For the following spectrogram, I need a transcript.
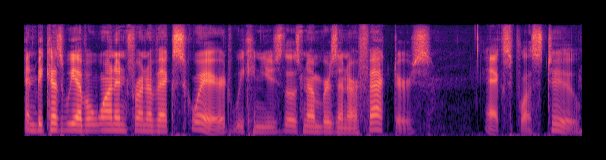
And because we have a 1 in front of x squared, we can use those numbers in our factors, x plus 2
